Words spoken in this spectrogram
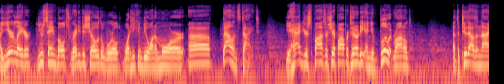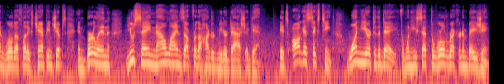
A year later, Usain Bolt's ready to show the world what he can do on a more, uh, balanced diet. You had your sponsorship opportunity and you blew it, Ronald. At the 2009 World Athletics Championships in Berlin, Usain now lines up for the 100 meter dash again. It's August 16th, one year to the day from when he set the world record in Beijing.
